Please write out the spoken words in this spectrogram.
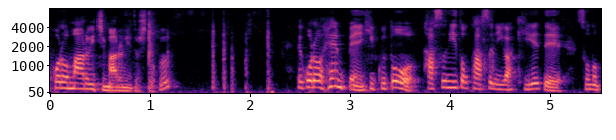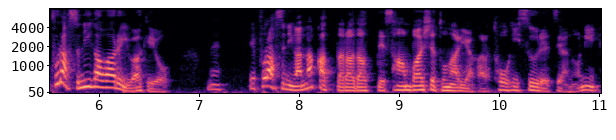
これを丸1、丸2としとく。で、これを辺辺引くと、足す2と足す2が消えて、そのプラス2が悪いわけよ。ね。で、プラス2がなかったら、だって3倍して隣やから、等比数列やのに、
